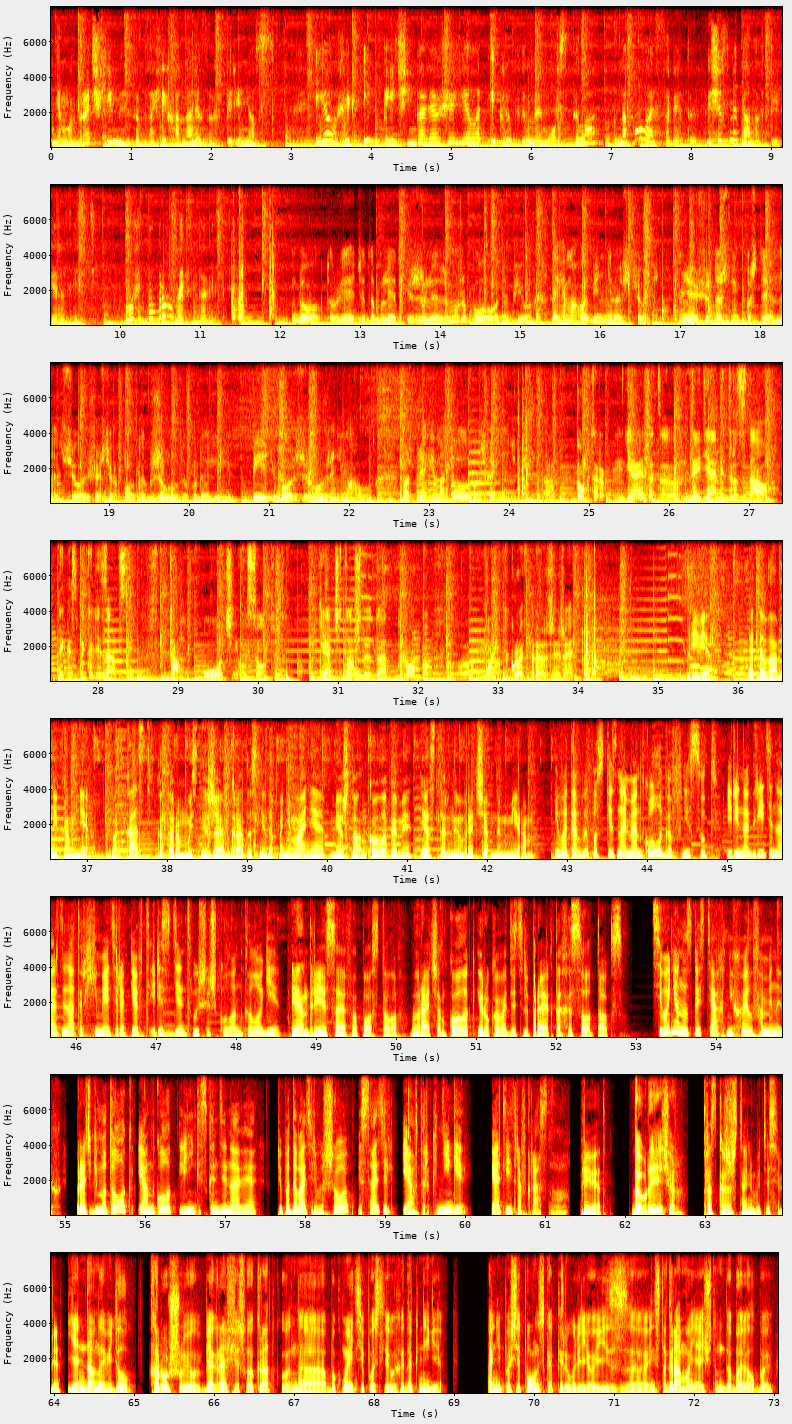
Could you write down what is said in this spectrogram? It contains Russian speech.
Мне мой врач химии из-за плохих анализов перенес. Я уже и печень говяжью ела, и клюквенный морс пила. Знакомая советует еще сметану в пиве развести. Может, попробовать стоит? Доктор, я эти таблетки с железом уже полгода пью, а гемоглобин не растет. Меня еще тошнит постоянно от всего, еще с тех пор, как желудок удалили. Пить больше уже не могу. Может, мне к гематологу сходить? Доктор, я этот э, D-диаметр сдал для госпитализации. Там очень высокий. Я читал, что это от тромбов. э, Может кровь проржижать. Привет! Это «Вам не ко мне» — подкаст, в котором мы снижаем градус недопонимания между онкологами и остальным врачебным миром. И в этом выпуске знамя онкологов несут Ирина Гридина, ординатор химиотерапевт и резидент Высшей школы онкологии. И Андрей Исаев Апостолов, врач-онколог и руководитель проекта ХСО ТОКС. Сегодня у нас в гостях Михаил Фоминых, врач-гематолог и онколог клиники «Скандинавия», преподаватель ВШО, писатель и автор книги «5 литров красного». Привет. Добрый вечер. Расскажи что-нибудь о себе. Я недавно видел хорошую биографию свою краткую на букмейте после выхода книги. Они почти полностью копировали ее из э, Инстаграма. Я еще там добавил бы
